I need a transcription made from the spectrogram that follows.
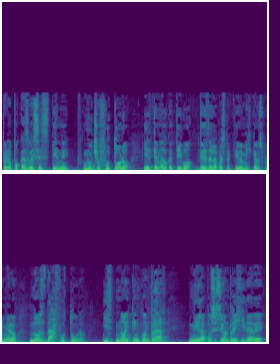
pero pocas veces tiene mucho futuro. Y el tema educativo, desde la perspectiva de Mexicanos Primero, nos da futuro. Y no hay que encontrar ni la posición rígida de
